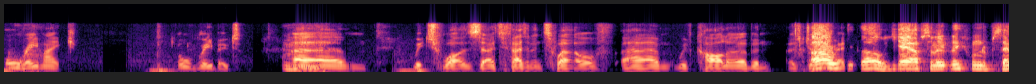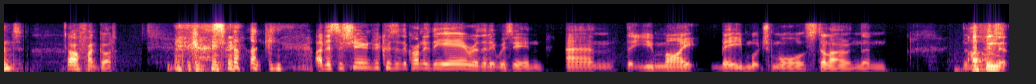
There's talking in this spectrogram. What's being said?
remake or reboot Mhm. um, which was uh, 2012 um, with Karl Urban as Judge Oh, Dredd. oh, yeah, absolutely, hundred percent. Oh, thank God. Because, like, I just assumed because of the kind of the era that it was in, um, that you might be much more Stallone than. than I think that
